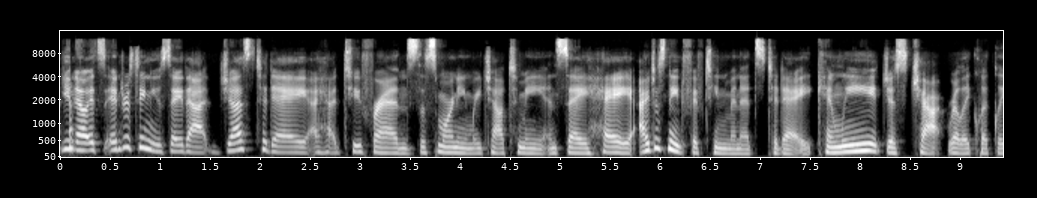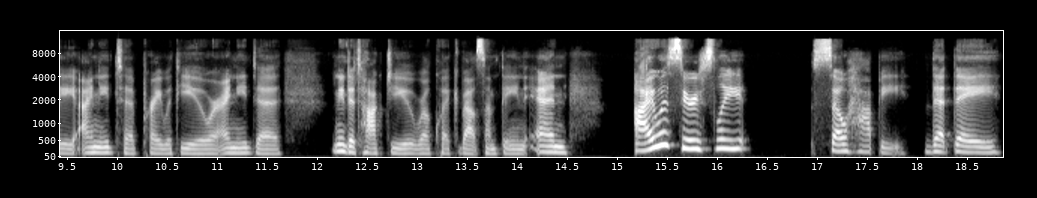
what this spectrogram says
You know, it's interesting you say that. Just today, I had two friends this morning reach out to me and say, Hey, I just need 15 minutes today. Can we just chat really quickly? I need to pray with you, or I need to need to talk to you real quick about something. And I was seriously so happy that they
